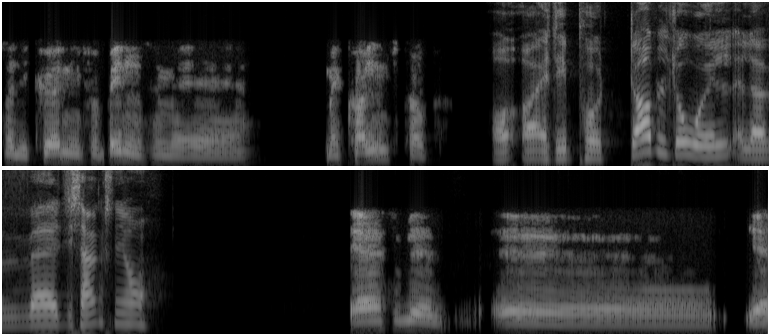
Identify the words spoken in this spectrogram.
så de kører den i forbindelse med, med Collins Cup. Og, og er det på dobbelt OL, eller hvad er distancen i år? Ja, så bliver øh, Ja,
